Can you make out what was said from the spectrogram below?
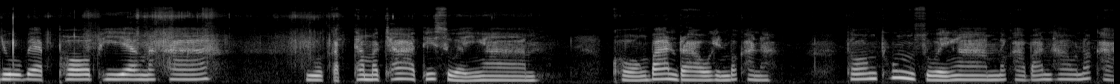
อยู่แบบพอเพียงนะคะ อยู่กับธรรมชาติที่สวยงาม ของบ้านเราเห็นบ่คะนะท้องทุ่งสวยงามนะคะ บ้านเฮาเนาะค่ะ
